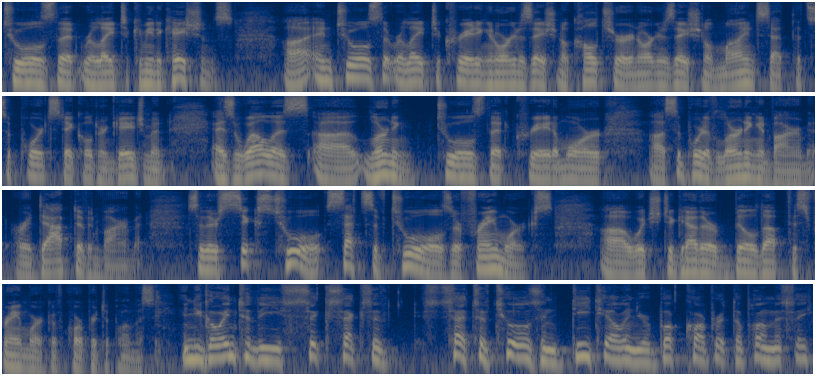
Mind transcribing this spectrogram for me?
tools that relate to communications, uh, and tools that relate to creating an organizational culture, an organizational mindset that supports stakeholder engagement, as well as uh, learning tools that create a more uh, supportive learning environment or adaptive environment. So there's six tool sets of tools or frameworks uh, which together build up this framework of corporate diplomacy. And you go into the six sets of sets of tools in detail in your book, Corporate Diplomacy.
